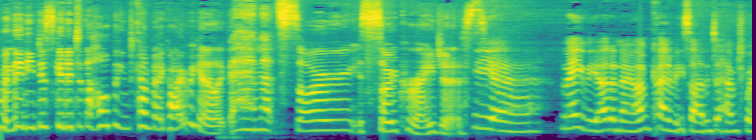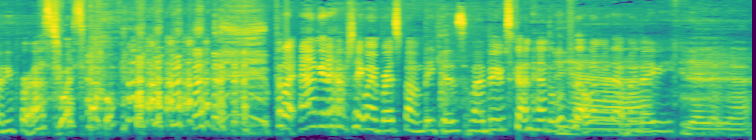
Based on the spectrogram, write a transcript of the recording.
and then you're just going to do the whole thing to come back home again. Like, man, that's so it's so courageous. Yeah. Maybe I don't know. I'm kind of excited to have 24 hours to myself, but I am gonna have to take my breast pump because my boobs can't handle it for that long without my baby. Yeah, yeah, yeah.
